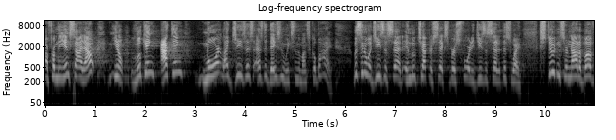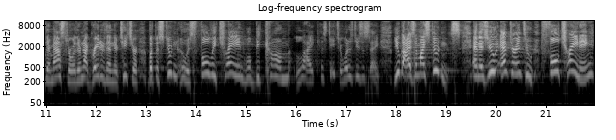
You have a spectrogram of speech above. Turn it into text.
uh, from the inside out, you know, looking, acting more like Jesus as the days and weeks and the months go by. Listen to what Jesus said in Luke chapter 6, verse 40. Jesus said it this way Students are not above their master, or they're not greater than their teacher, but the student who is fully trained will become like his teacher. What is Jesus saying? You guys are my students. And as you enter into full training,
